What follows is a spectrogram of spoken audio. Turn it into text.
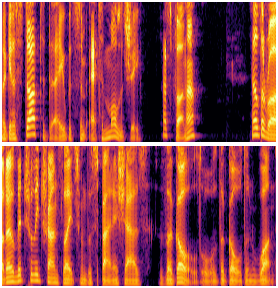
We're going to start today with some etymology. That's fun, huh? El Dorado literally translates from the Spanish as the gold or the golden one.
